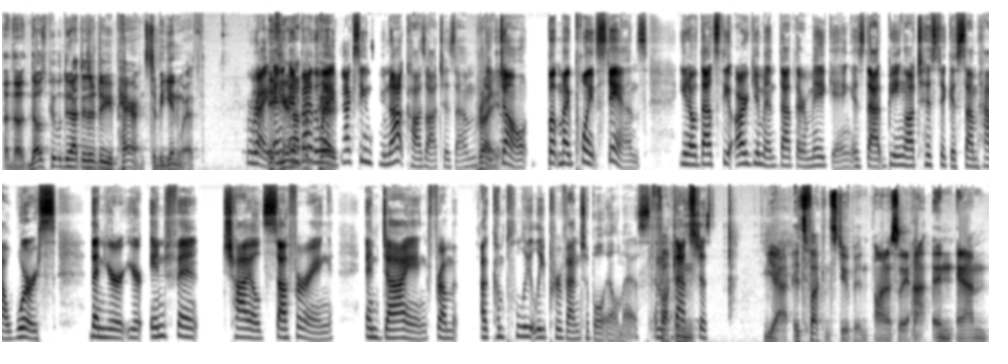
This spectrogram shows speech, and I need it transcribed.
of the, those people. Do not deserve to be parents to begin with. Right. If and, and by the way, vaccines do not cause autism. Right. They don't. But my point stands. You know, that's the argument that they're making is that being autistic is somehow worse than your your infant child suffering and dying from a completely preventable illness. And Fucking- that's just Yeah, it's fucking stupid, honestly. I, and and I'm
